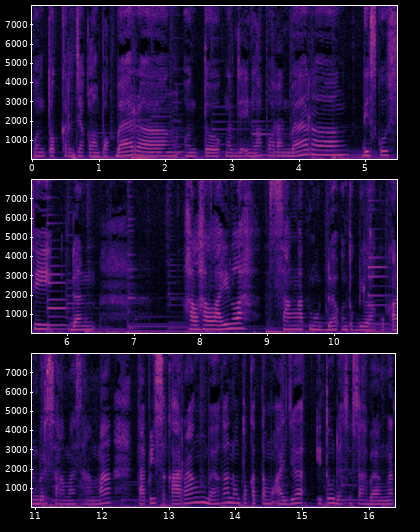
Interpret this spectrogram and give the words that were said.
untuk kerja kelompok bareng, untuk ngerjain laporan bareng, diskusi dan hal-hal lain lah sangat mudah untuk dilakukan bersama-sama. Tapi sekarang bahkan untuk ketemu aja itu udah susah banget.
